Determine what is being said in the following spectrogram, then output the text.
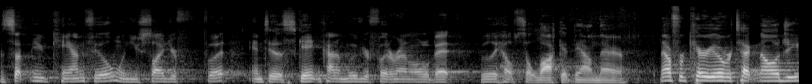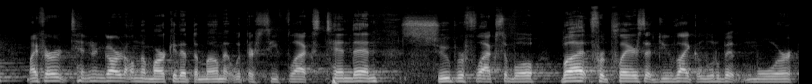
It's something you can feel when you slide your foot into the skate and kind of move your foot around a little bit. Really helps to lock it down there. Now for carryover technology, my favorite tendon guard on the market at the moment with their C-Flex tendon, super flexible, but for players that do like a little bit more,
